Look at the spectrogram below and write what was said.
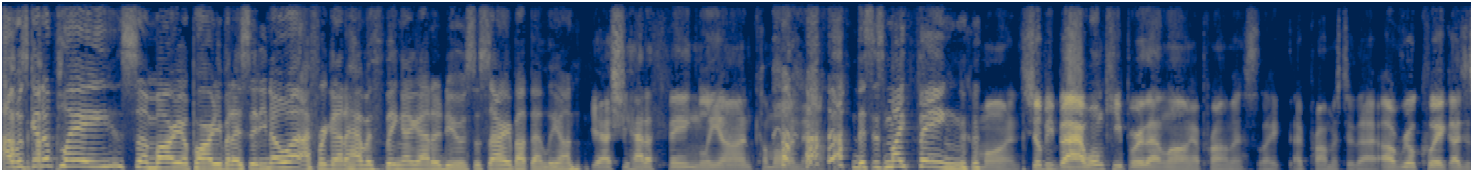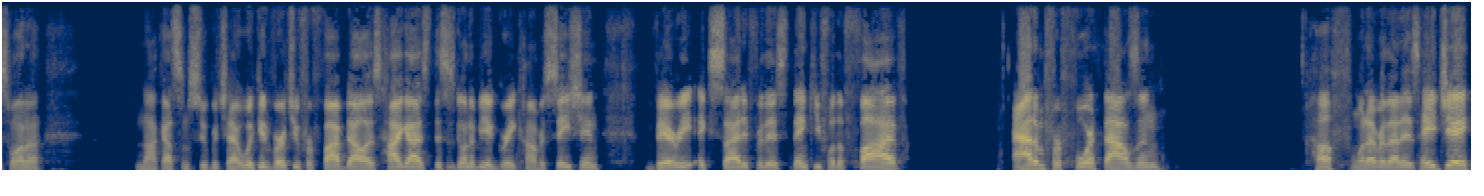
i was gonna play some mario party but i said you know what? I forgot to have a thing i gotta do so sorry about that leon. Yeah she had a thing leon. Come on now. This is my thing. Come on. She'll be back. I won't keep her that long i promise. Like i promised her that. Uh real quick i just want to knock out some super chat. Wicked virtue for five dollars. Hi guys. This is going to be a great conversation. Very excited for this. Thank you for the five Adam for 4,000 Huff, whatever that is. Hey, Jay,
